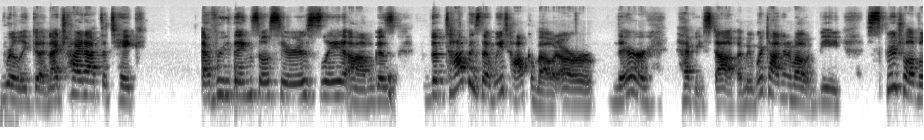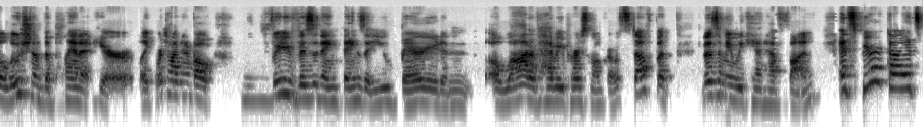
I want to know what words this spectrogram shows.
really good. And i try not to take everything so seriously because um, the topics that we talk about are they're heavy stuff. I mean we're talking about the spiritual evolution of the planet here. Like we're talking about revisiting things that you buried and a lot of heavy personal growth stuff but it doesn't mean we can't have fun and spirit guides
